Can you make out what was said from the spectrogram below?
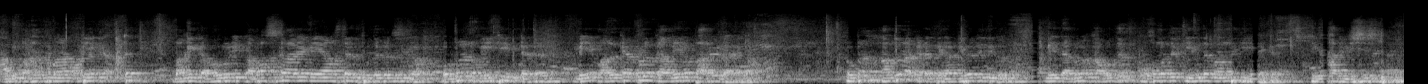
අනු මහත්මයාට මගේ ගෞරවණීය නමස්කාරය මේ අවස්ථාවේ පුද කරසිනවා. ඔබ නොහිටින්නට මේ මල් කැපුල ගමේම පරවිලා යනවා. ඔබ හඳුනාගන්න තියෙන නිවැරදිව මේ දරුවා කවුද කොහොමද කින්ද මන්ද කියන එක. ඒක හරි විශිෂ්ටයි.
